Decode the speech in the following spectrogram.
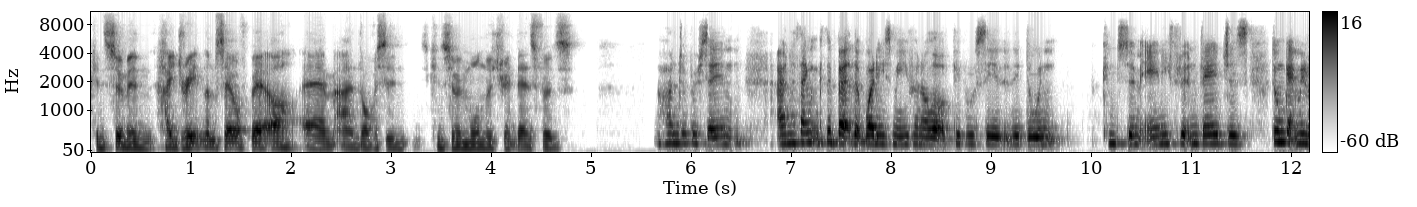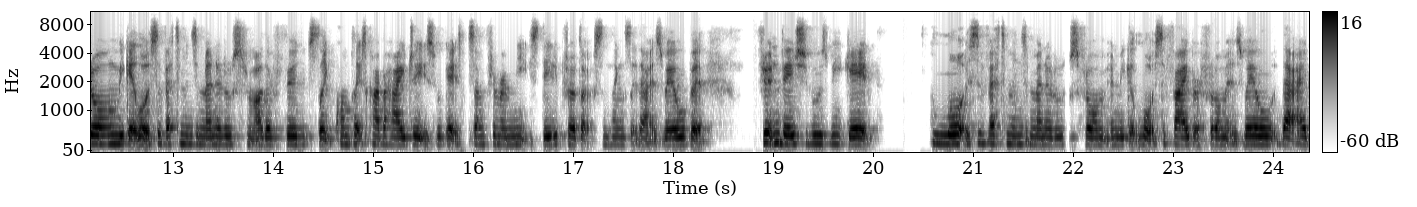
consuming hydrating themselves better, um, and obviously consuming more nutrient dense foods. 100% and i think the bit that worries me when a lot of people say that they don't consume any fruit and veg is don't get me wrong we get lots of vitamins and minerals from other foods like complex carbohydrates we'll get some from our meats dairy products and things like that as well but fruit and vegetables we get lots of vitamins and minerals from and we get lots of fibre from it as well that I,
